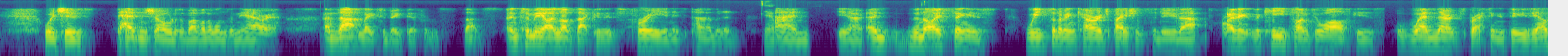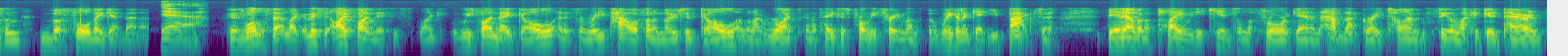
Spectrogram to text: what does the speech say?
which is head and shoulders above other ones in the area, and that makes a big difference. That's and to me, I love that because it's free and it's permanent. Yep. And you know, and the nice thing is we sort of encourage patients to do that. I think the key time to ask is when they're expressing enthusiasm before they get better. Yeah. Because once they're like, this, I find this is like, we find their goal and it's a really powerful emotive goal. And we're like, right, it's going to take us probably three months, but we're going to get you back to being able to play with your kids on the floor again and have that great time and feel like a good parent.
